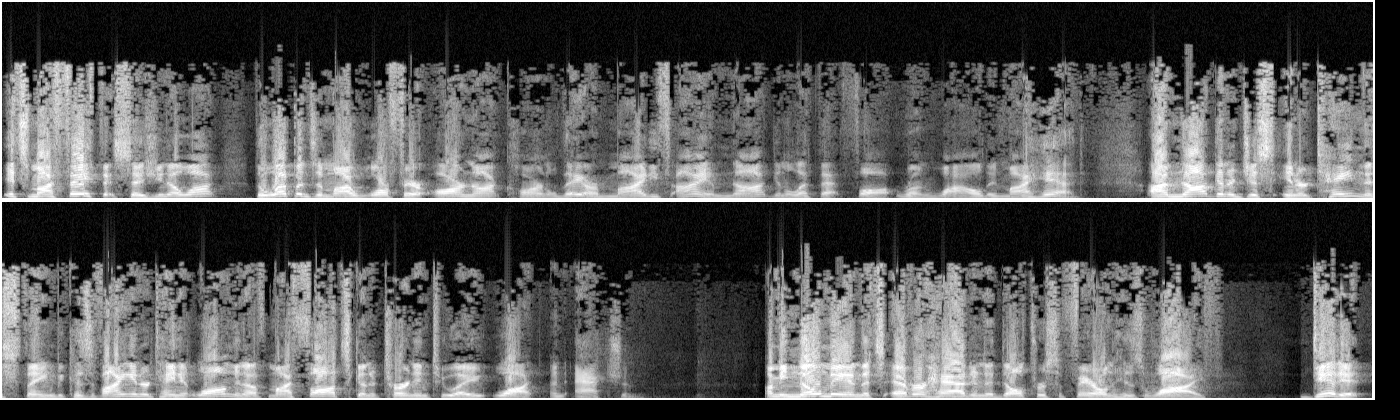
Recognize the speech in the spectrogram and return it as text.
It's my faith that says, you know what? The weapons of my warfare are not carnal. They are mighty. I am not going to let that thought run wild in my head. I'm not going to just entertain this thing because if I entertain it long enough, my thought's going to turn into a what? An action. I mean, no man that's ever had an adulterous affair on his wife did it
